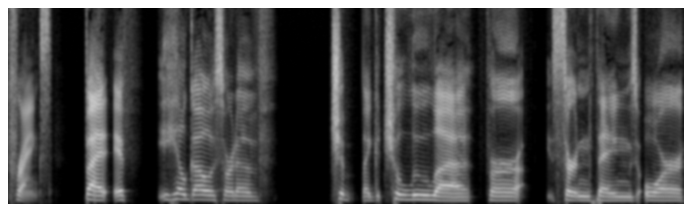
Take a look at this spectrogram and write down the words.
Frank's. But if he'll go sort of ch- like Cholula for certain things or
